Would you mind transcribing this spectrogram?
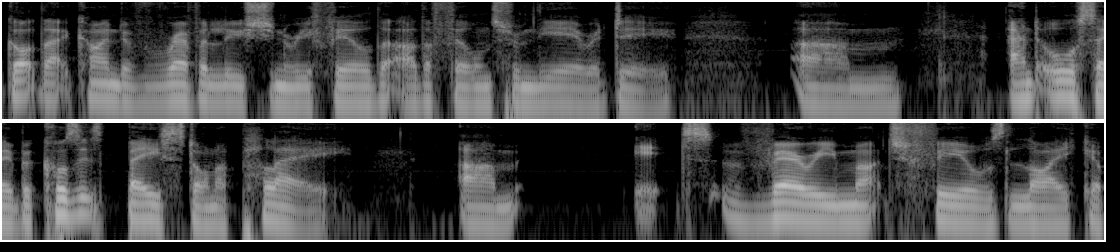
got that kind of revolutionary feel that other films from the era do, um, and also because it's based on a play, um, it very much feels like a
